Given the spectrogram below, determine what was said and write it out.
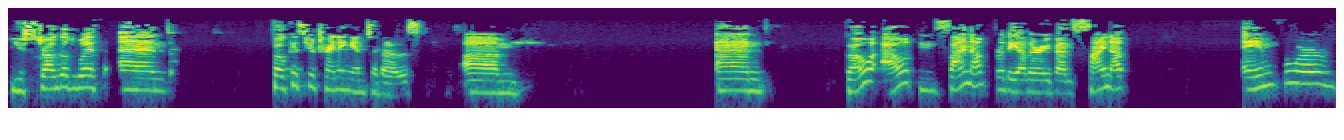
you struggled with and focus your training into those. Um, and go out and sign up for the other events. Sign up, aim for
